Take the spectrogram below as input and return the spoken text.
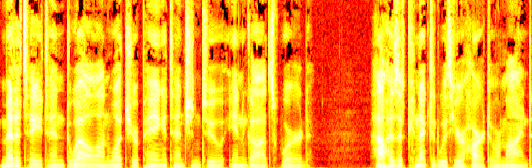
Meditate and dwell on what you're paying attention to in God's Word. How has it connected with your heart or mind?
